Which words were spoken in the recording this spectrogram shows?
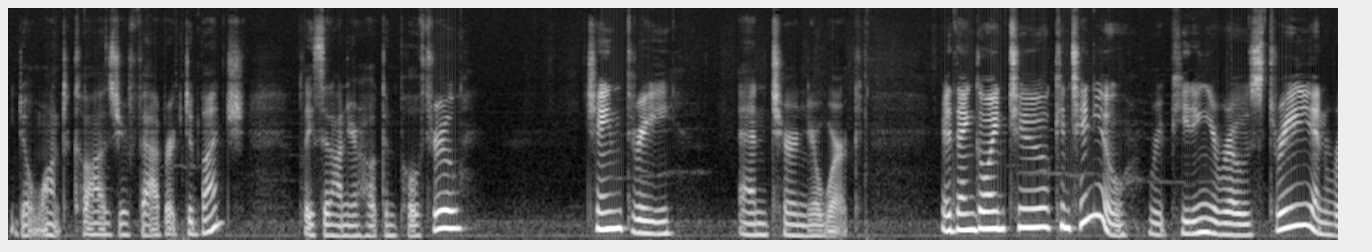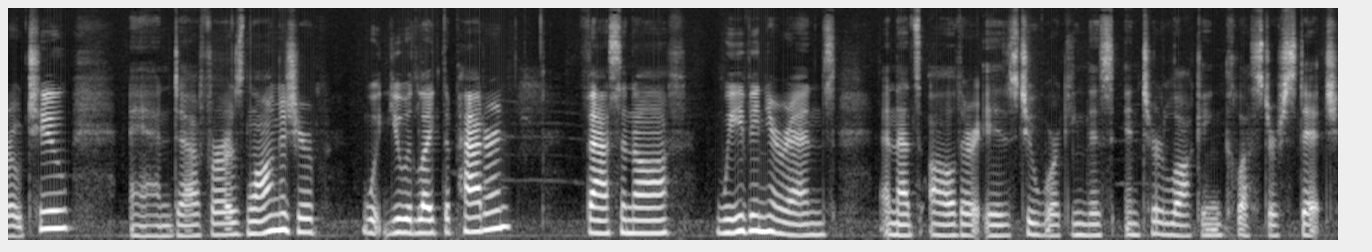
you don't want to cause your fabric to bunch, place it on your hook and pull through, chain three, and turn your work. You're then going to continue repeating your rows 3 and row 2 and uh, for as long as you're what you would like the pattern fasten off weave in your ends and that's all there is to working this interlocking cluster stitch.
